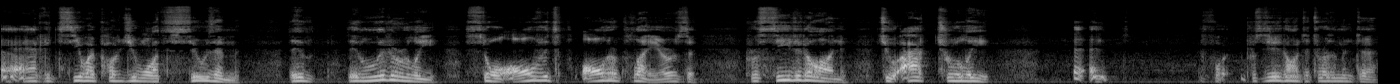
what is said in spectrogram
I can see why PUBG wants to sue them. They, they literally stole all of its, all their players, proceeded on to actually, and for, proceeded on to turn them into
